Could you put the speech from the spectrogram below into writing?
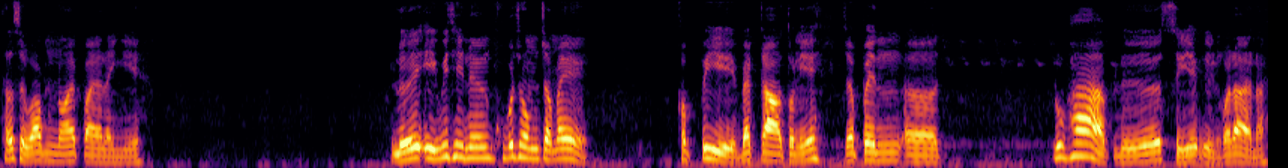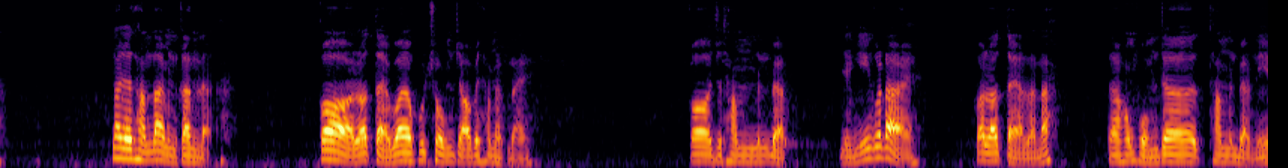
ถ้ารู้สึกว่ามันน้อยไปอะไรอย่างนี้ หรืออีกวิธีหนึ่งคุณผู้ชมจะไม่ copy background ตัวนี้จะเป็นเอ่อรูปภาพหรือสีอย่างอื่นก็ได้นะ น่าจะทำได้เหมือนกันแหละ ก็แล้วแต่ว่าผู้ชมจะเอาไปทำแบบไหน ก็จะทำเป็นแบบอย่างนี้ก็ได้ ก็แล้วแต่ละนะ แต่ของผมจะทำเป็นแบบนี้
